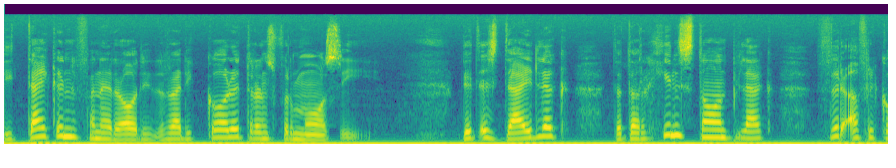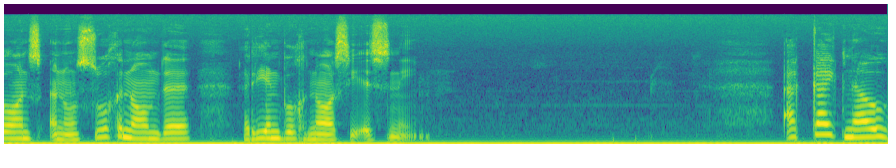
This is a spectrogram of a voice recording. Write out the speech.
die teiken van een radikale transformatie. Dit is duidelik dat daar geen staanplek vir Afrikaans in ons sogenaamde reenboognasie is nie. Ek kyk nou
